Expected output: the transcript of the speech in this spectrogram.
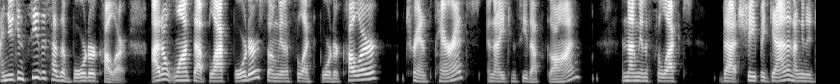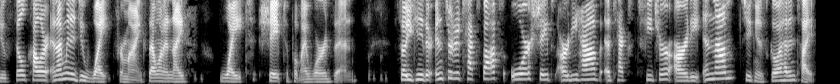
And you can see this has a border color. I don't want that black border, so I'm going to select border color, transparent, and now you can see that's gone. And I'm going to select that shape again, and I'm going to do fill color, and I'm going to do white for mine because I want a nice white shape to put my words in. So you can either insert a text box or shapes already have a text feature already in them. So you can just go ahead and type.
